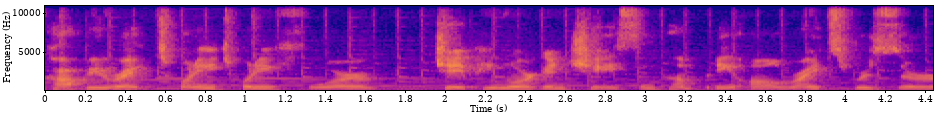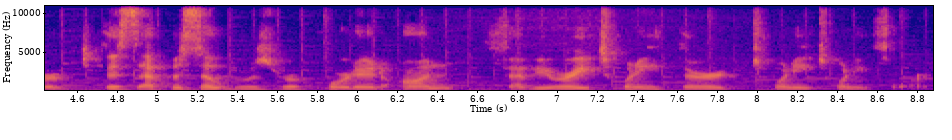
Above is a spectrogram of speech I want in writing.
Copyright 2024, JP Morgan Chase and Company, all rights reserved. This episode was recorded on February 23rd, 2024.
